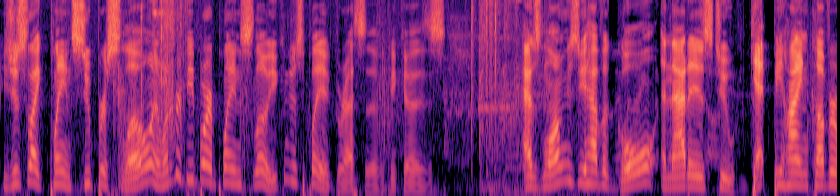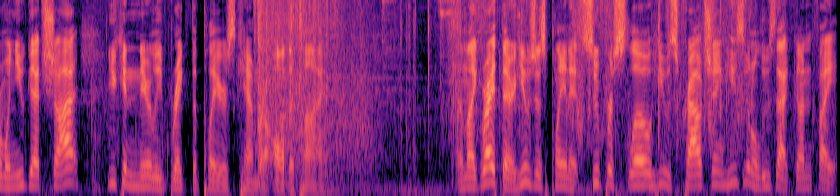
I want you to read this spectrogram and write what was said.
He's just like playing super slow. And whenever people are playing slow, you can just play aggressive because as long as you have a goal and that is to get behind cover when you get shot, you can nearly break the player's camera all the time. And like right there, he was just playing it super slow. He was crouching. He's going to lose that gunfight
